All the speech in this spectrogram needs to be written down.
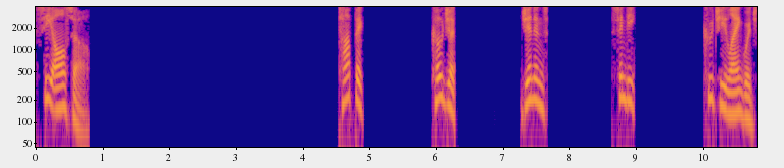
See also. Khoja Jinans Sindhi Kutchi language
